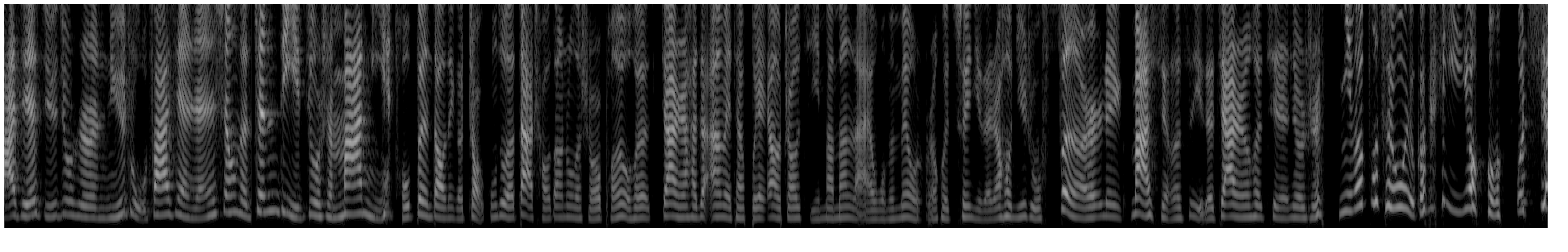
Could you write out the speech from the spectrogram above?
大结局就是女主发现人生的真谛就是 money。投奔到那个找工作的大潮当中的时候，朋友和家人还在安慰她不要着急，慢慢来，我们没有人会催你的。然后女主愤而那个骂醒了自己的家人和亲人，就是你们不催我有个屁用，我钱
